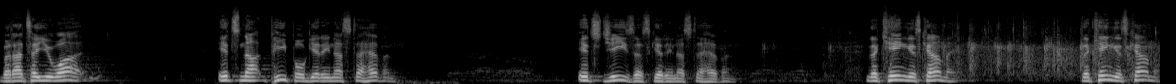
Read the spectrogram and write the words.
But I tell you what, it's not people getting us to heaven, it's Jesus getting us to heaven. The King is coming. The King is coming.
